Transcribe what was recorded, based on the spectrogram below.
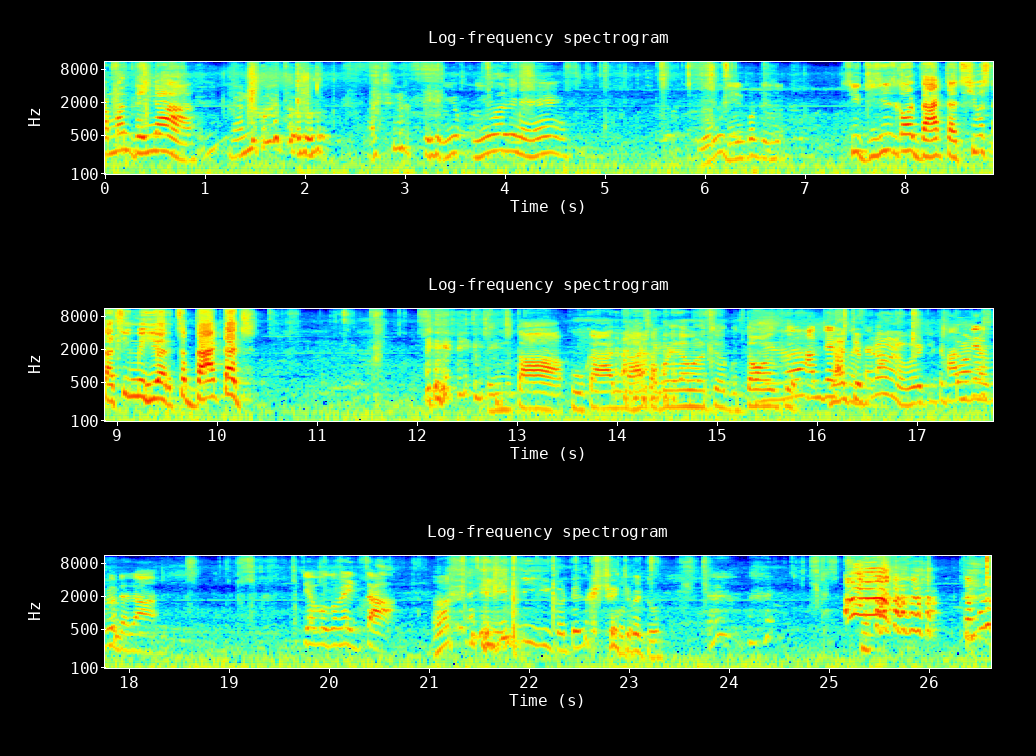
అమ్మని తెంగా. నన్ను కొడుతూ నీ వల్లనే. నువ్వు నేను కూడా see this is called bad touch she was touching me here it's a bad touch తెంగుతా పూక అని నా చప్పడేదా వచ్చు గుద్దా వచ్చు హక్ నాకు చెప్పినా చెప్పుకు పెట్టా తమ్ముడు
